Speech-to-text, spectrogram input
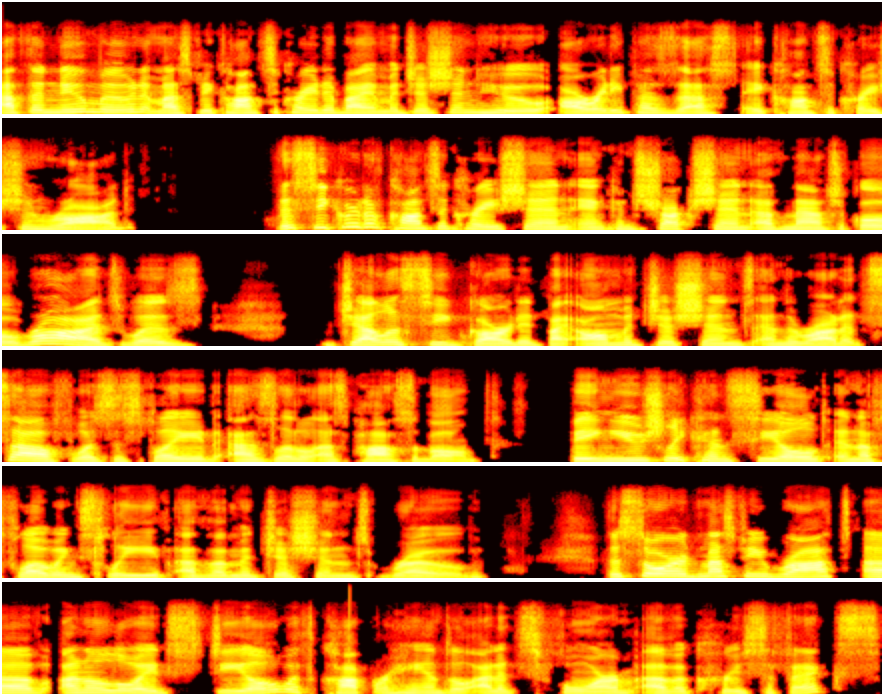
At the new moon, it must be consecrated by a magician who already possessed a consecration rod. The secret of consecration and construction of magical rods was jealousy guarded by all magicians, and the rod itself was displayed as little as possible, being usually concealed in a flowing sleeve of a magician's robe. The sword must be wrought of unalloyed steel with copper handle at its form of a crucifix.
